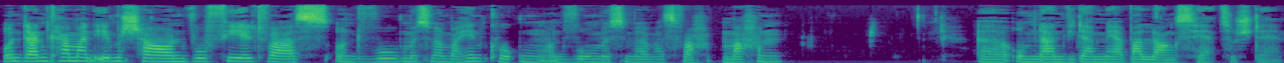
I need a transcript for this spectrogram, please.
und dann kann man eben schauen, wo fehlt was und wo müssen wir mal hingucken und wo müssen wir was machen, äh, um dann wieder mehr Balance herzustellen.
